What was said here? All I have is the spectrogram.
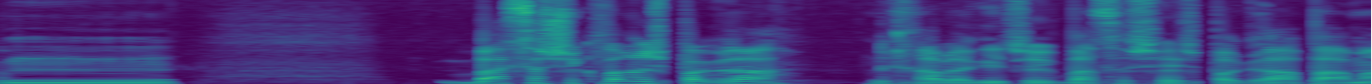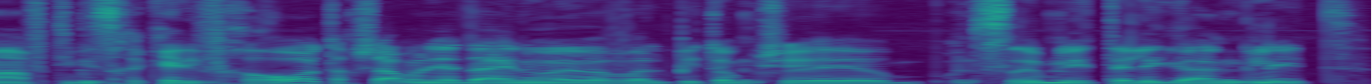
אמ, באסה שכבר יש פגרה. אני חייב להגיד שבאסה שיש פגרה, פעם אהבתי משחקי נבחרות, עכשיו אני עדיין אוהב, אבל פתאום כשעוצרים לי את הליגה האנגלית,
